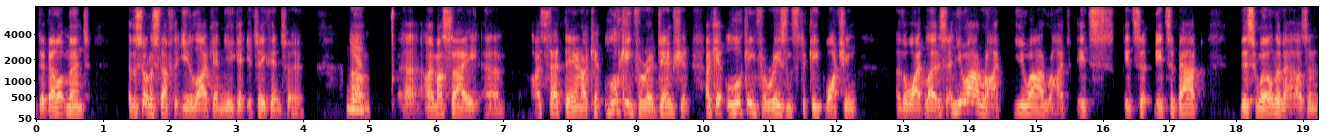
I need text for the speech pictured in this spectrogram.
development, the sort of stuff that you like and you get your teeth into. Yeah. Um, uh, I must say, um, I sat there and I kept looking for redemption. I kept looking for reasons to keep watching the White Lotus. And you are right. You are right. It's it's a, it's about this world of ours and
